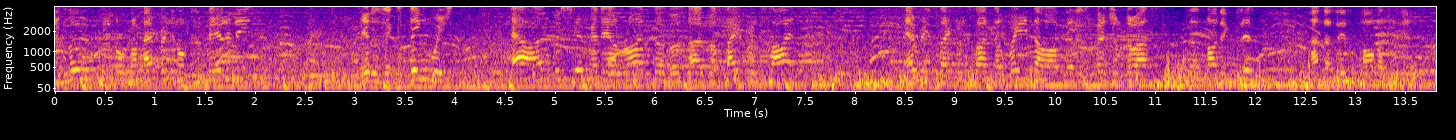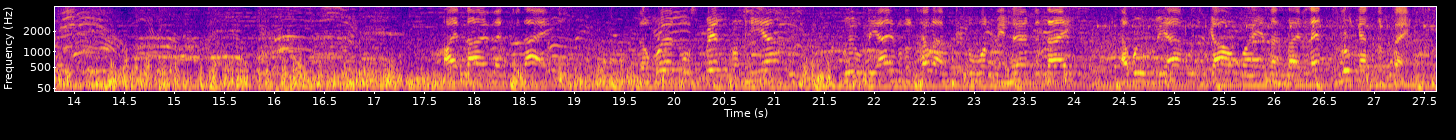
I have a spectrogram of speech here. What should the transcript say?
removed people from Aboriginal communities. It has extinguished our ownership and our rights over, over sacred sites. Every sacred site that we know of that is special to us does not exist under this policy. I know that today the word will spread from here. We will be able to tell our people what we heard today and we will be able to go away and say, let's look at the facts.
